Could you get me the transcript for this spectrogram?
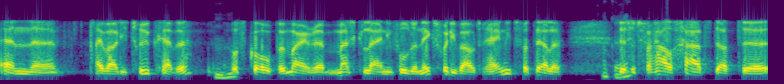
En hij wou die truc hebben, mm -hmm. of kopen, maar uh, Meskelijn die voelde niks voor, die wou het hij niet vertellen. Okay. Dus het verhaal gaat dat uh,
